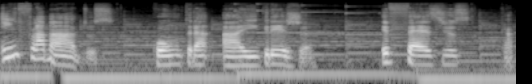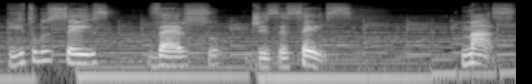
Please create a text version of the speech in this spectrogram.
inflamados contra a igreja. Efésios, capítulo 6, verso 16. Mas,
